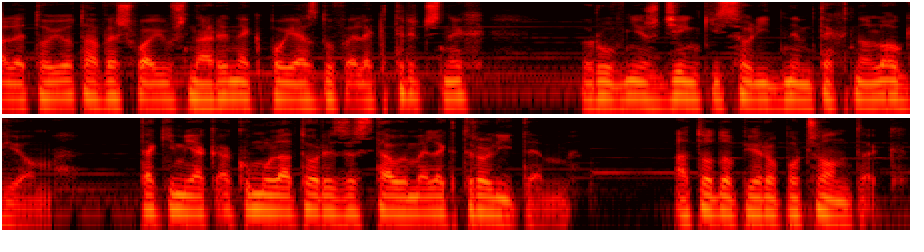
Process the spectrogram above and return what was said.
ale Toyota weszła już na rynek pojazdów elektrycznych również dzięki solidnym technologiom, takim jak akumulatory ze stałym elektrolitem. A to dopiero początek.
